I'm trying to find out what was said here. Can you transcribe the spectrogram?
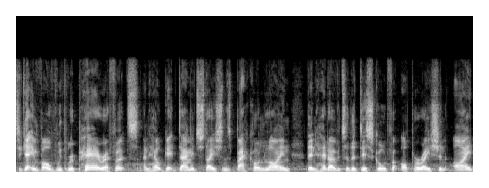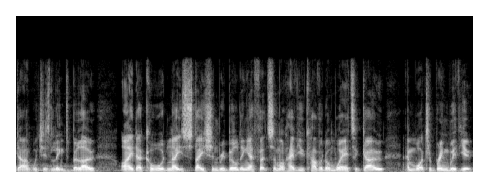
To get involved with repair efforts and help get damaged stations back online then head over to the discord for Operation IDA which is linked below. IDA coordinates station rebuilding efforts and will have you covered on where to go and what to bring with you.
